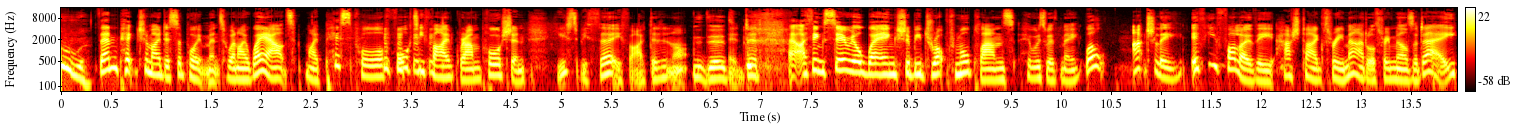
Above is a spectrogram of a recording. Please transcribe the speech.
Woo! Then picture my disappointment when I weigh out my piss poor 45 gram portion. Used to be 35, did it not? It did. It did. Uh, I think cereal weighing should be dropped from all plans. Who was with me? Well, actually, if you follow the hashtag three mad or three meals a day,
